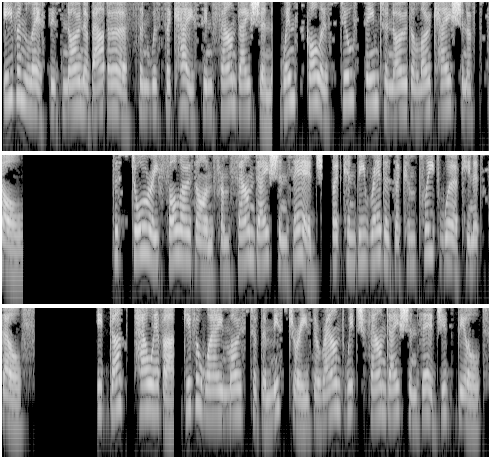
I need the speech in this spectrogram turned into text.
Even less is known about Earth than was the case in Foundation, when scholars still seem to know the location of Sol. The story follows on from Foundation's Edge, but can be read as a complete work in itself. It does, however, give away most of the mysteries around which Foundation's Edge is built.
